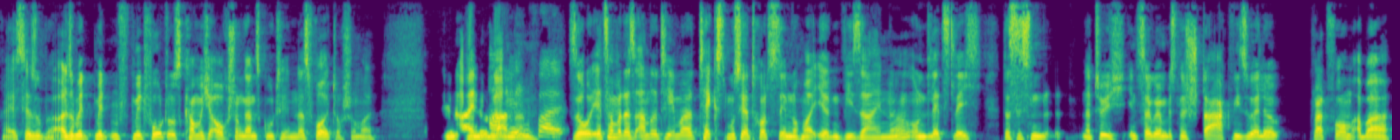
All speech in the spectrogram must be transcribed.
Ja, ist ja super. Also mit, mit, mit Fotos kam ich auch schon ganz gut hin. Das freut doch schon mal. Den einen oder Auf anderen. jeden Fall. So, jetzt haben wir das andere Thema. Text muss ja trotzdem noch mal irgendwie sein, ne? Und letztlich, das ist ein, natürlich, Instagram ist eine stark visuelle Plattform, aber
